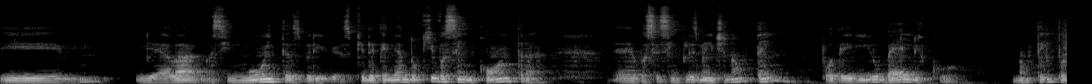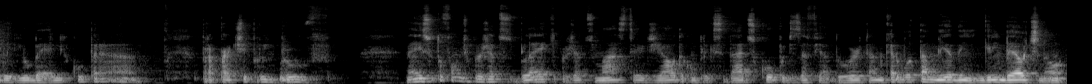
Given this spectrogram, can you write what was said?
e, e ela, assim, muitas brigas, porque dependendo do que você encontra, é, você simplesmente não tem poderio bélico, não tem poderio bélico para partir para o improve. Né? Isso eu estou falando de projetos black, projetos master, de alta complexidade, escopo desafiador, tá? Não quero botar medo em Greenbelt, não.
